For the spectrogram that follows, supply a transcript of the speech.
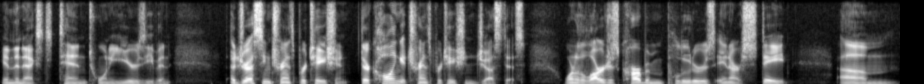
in the next 10, 20 years, even addressing transportation. They're calling it transportation justice, one of the largest carbon polluters in our state, um,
